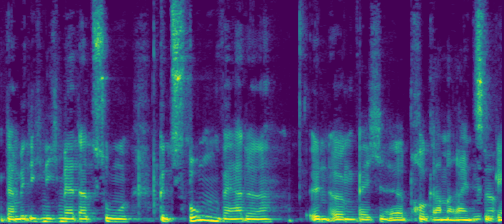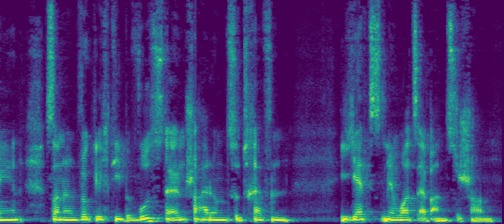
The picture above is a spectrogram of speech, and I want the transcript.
Damit ich nicht mehr dazu gezwungen werde, in irgendwelche Programme reinzugehen, sondern wirklich die bewusste Entscheidung zu treffen, jetzt mir WhatsApp anzuschauen.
